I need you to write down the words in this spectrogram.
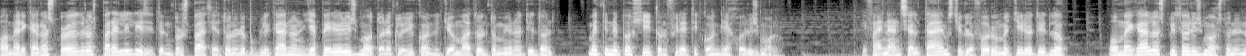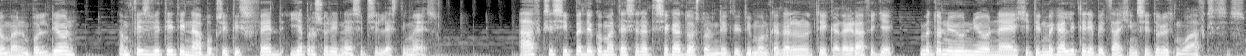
Ο Αμερικανός Πρόεδρος παραλληλίζει την προσπάθεια των Ρεπουμπλικάνων για περιορισμό των εκλογικών δικαιωμάτων των μειονοτήτων με την εποχή των φυλετικών διαχωρισμών. Οι Financial Times κυκλοφορούν με κύριο τίτλο Ο μεγάλος πληθωρισμός των Ηνωμένων Πολιτειών αμφισβητεί την άποψη της Fed για προσωρινές υψηλές τιμές. Αύξηση 5,4% στον δείκτη τιμών καταναλωτή καταγράφηκε, με τον Ιούνιο να έχει την μεγαλύτερη επιτάχυνση του ρυθμού αύξησης.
